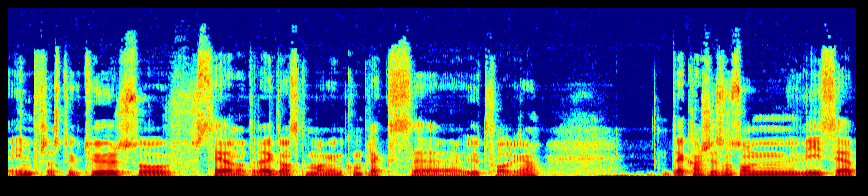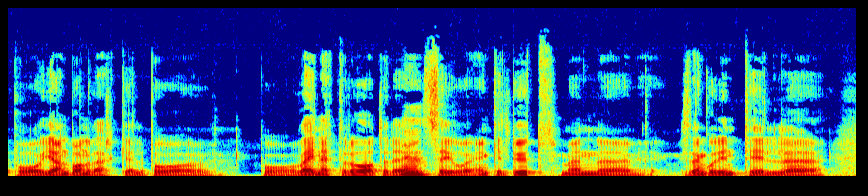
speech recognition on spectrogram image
infrastruktur, så ser en at det er ganske mange komplekse utfordringer. Det er kanskje sånn som vi ser på Jernbaneverket eller på, på veinettet, da, at det ja. ser jo enkelt ut. Men uh, hvis en går inn til, uh,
